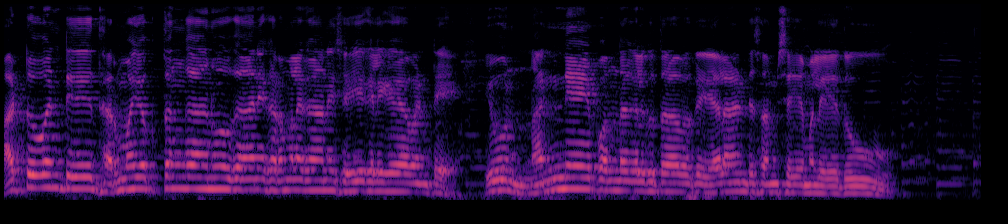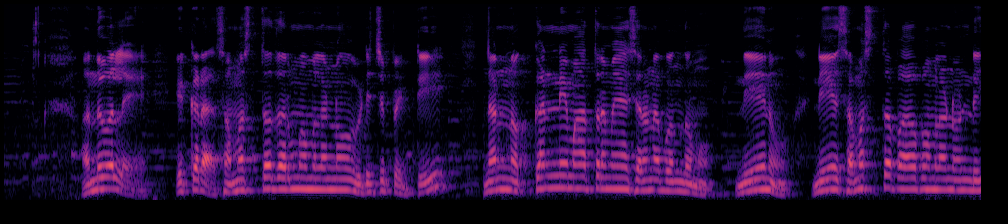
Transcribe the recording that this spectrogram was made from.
అటువంటి ధర్మయుక్తంగాను గాని కర్మలు గాని చేయగలిగావంటే ఇవి నన్నే పొందగలుగుతావు ఎలాంటి సంశయం లేదు. అందువల్లే ఇక్కడ సమస్త ధర్మములను విడిచిపెట్టి నన్నొక్కన్ని మాత్రమే శరణబొందము. నేను నీ సమస్త పాపముల నుండి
